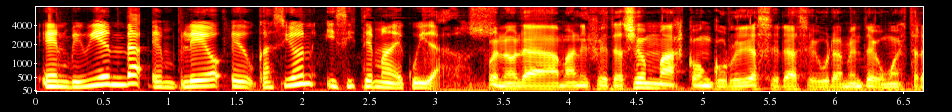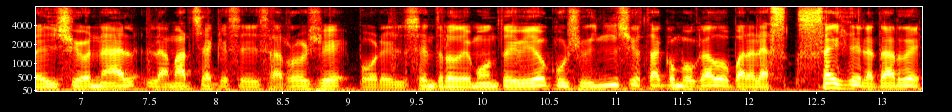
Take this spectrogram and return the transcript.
en vivienda, empleo, educación y sistema de cuidados. Bueno, la manifestación más concurrida será seguramente, como es tradicional, la marcha que se desarrolle por el centro de Montevideo, cuyo inicio está convocado para las 6 de la tarde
